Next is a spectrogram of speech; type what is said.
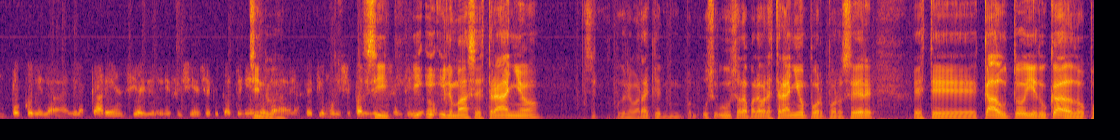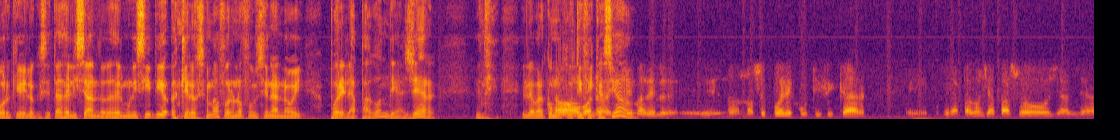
un poco de la, de la carencia y de la ineficiencia que está teniendo la, gestión municipal en ese sentido. Y, y, lo más extraño, porque la verdad que uso, la palabra extraño por, por ser este cauto y educado, porque lo que se está deslizando desde el municipio es que los semáforos no funcionan hoy por el apagón de ayer. Como justificación. Eh, no, no se puede justificar eh, porque el apagón ya pasó, ya, ya,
